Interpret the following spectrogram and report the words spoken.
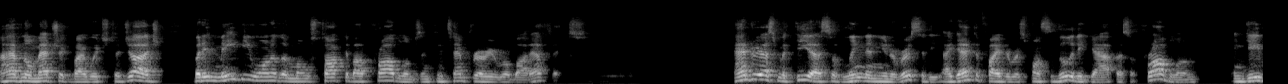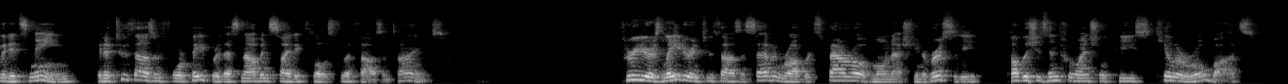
I have no metric by which to judge, but it may be one of the most talked about problems in contemporary robot ethics. Andreas Matthias of Lingnan University identified the responsibility gap as a problem and gave it its name in a 2004 paper that's now been cited close to a thousand times. Three years later, in 2007, Robert Sparrow of Monash University published his influential piece, Killer Robots,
